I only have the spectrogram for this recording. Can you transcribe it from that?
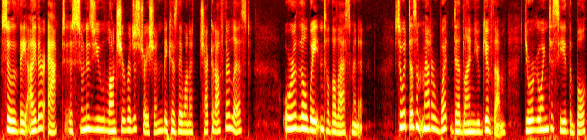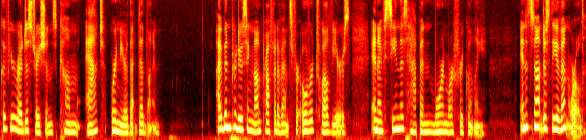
so they either act as soon as you launch your registration because they want to check it off their list, or they'll wait until the last minute. So it doesn't matter what deadline you give them, you're going to see the bulk of your registrations come at or near that deadline. I've been producing nonprofit events for over 12 years, and I've seen this happen more and more frequently. And it's not just the event world.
